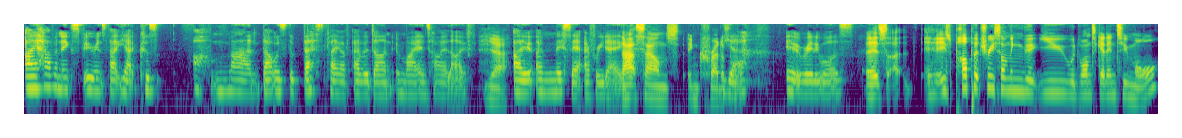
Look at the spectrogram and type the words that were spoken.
I haven't experienced that yet because oh man, that was the best play I've ever done in my entire life. Yeah. I I miss it every day. That sounds incredible. yeah, it really was. It's uh, is puppetry something that you would want to get into more,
